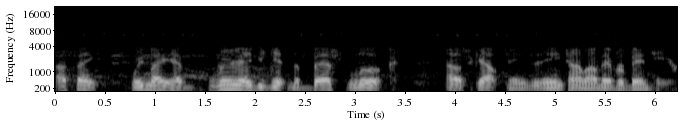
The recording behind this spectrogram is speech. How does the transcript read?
I think we may have, we may be getting the best look out of scout teams at any time I've ever been here.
